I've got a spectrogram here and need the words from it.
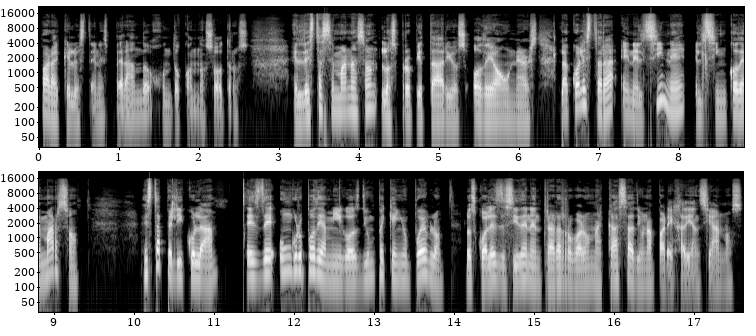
para que lo estén esperando junto con nosotros. El de esta semana son Los propietarios o The Owners, la cual estará en el cine el 5 de marzo. Esta película es de un grupo de amigos de un pequeño pueblo, los cuales deciden entrar a robar una casa de una pareja de ancianos,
